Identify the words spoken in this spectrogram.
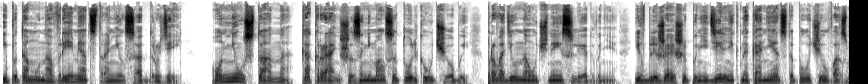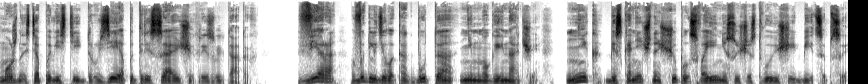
и потому на время отстранился от друзей. Он неустанно, как раньше, занимался только учебой, проводил научные исследования и в ближайший понедельник наконец-то получил возможность оповестить друзей о потрясающих результатах. Вера выглядела как будто немного иначе. Ник бесконечно щупал свои несуществующие бицепсы,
